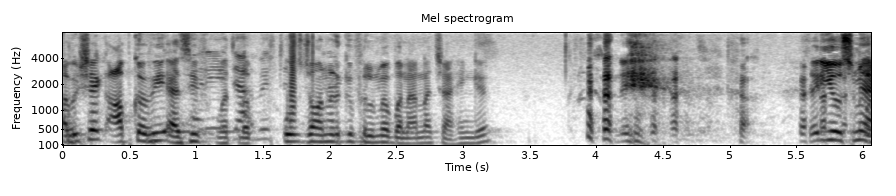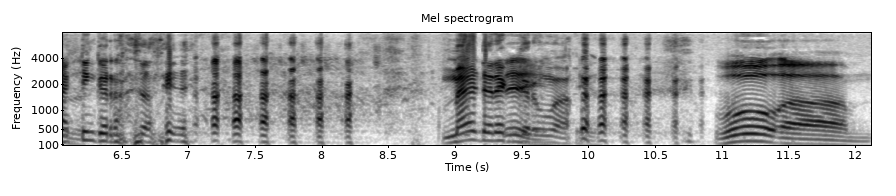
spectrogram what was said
अभिषेक आप कभी ऐसी मतलब उस जॉनर की फ़िल्में बनाना चाहेंगे? सर ये उसमें एक्टिंग करना चाहते हैं। मैं डायरेक्ट करूँगा। वो अम,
